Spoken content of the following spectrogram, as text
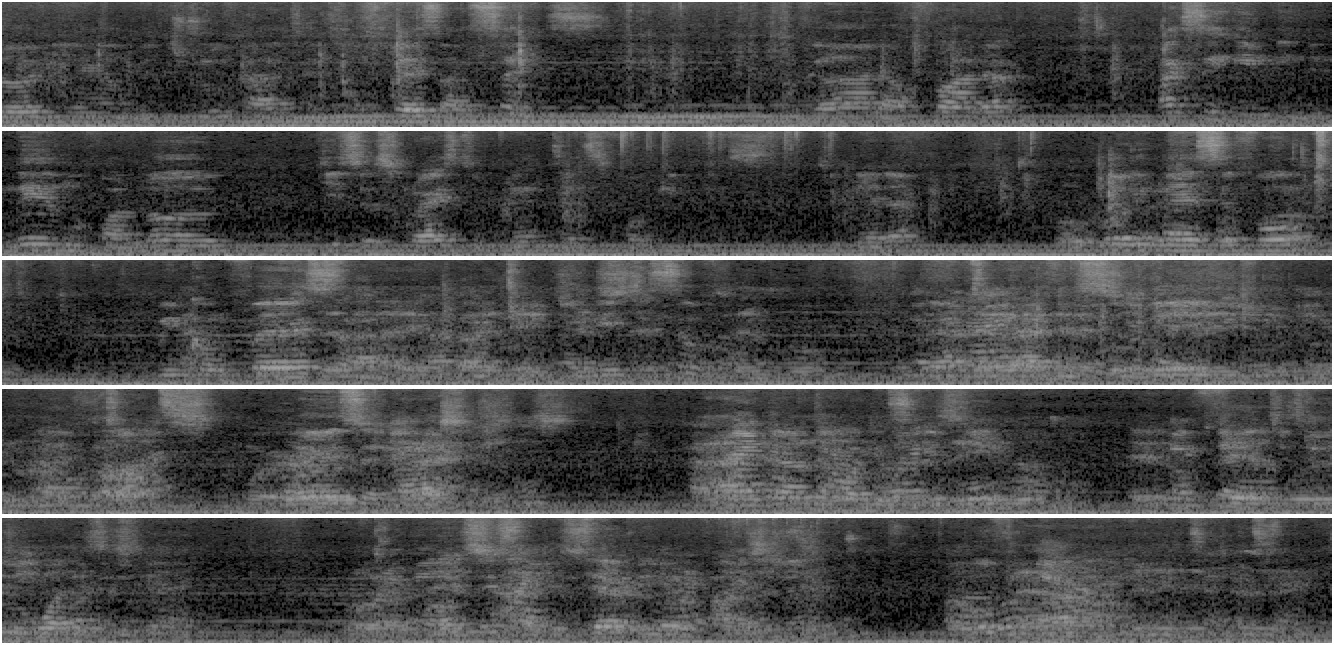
draw near with true heart and confess our sins God our Father, asking Him in the name of our Lord Jesus Christ to grant us forgiveness. Together, O Holy Merciful, we confess our nature sinful, that I have disobeyed you in my thoughts, words, and actions. I have done what is evil and failed to do what is good for I deserve your punishment, both now and in eternity.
